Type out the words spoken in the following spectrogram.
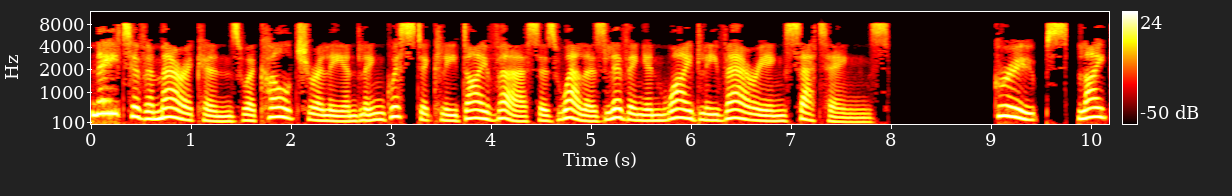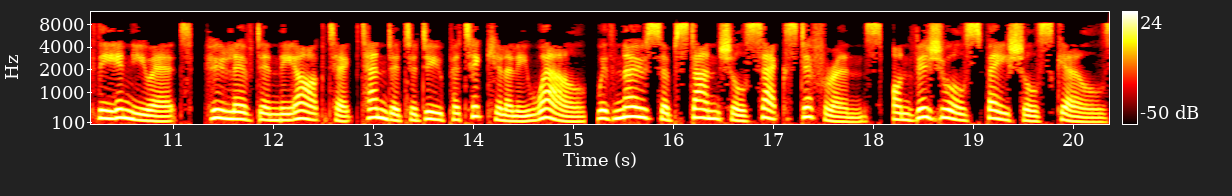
Native Americans were culturally and linguistically diverse as well as living in widely varying settings. Groups, like the Inuit, who lived in the Arctic tended to do particularly well, with no substantial sex difference, on visual spatial skills.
